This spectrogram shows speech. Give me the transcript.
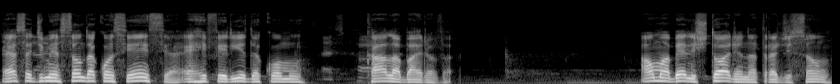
Essa dimensão da consciência é referida como Kala Bhairava. Há uma bela história na tradição.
